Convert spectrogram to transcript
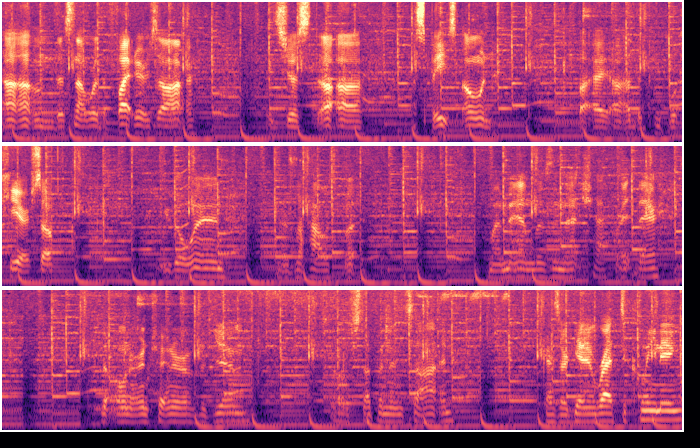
Um, that's not where the fighters are. It's just uh, a space owned by uh, the people here. So you go in, there's the house, but my man lives in that shack right there. The owner and trainer of the gym. So we're stepping inside. Guys are getting right to cleaning.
